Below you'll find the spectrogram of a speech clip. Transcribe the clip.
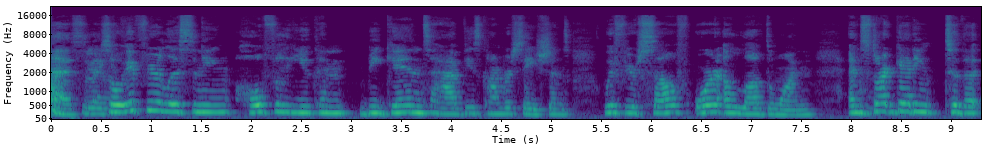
yes. like- so if you're listening hopefully you can begin to have these conversations with yourself or a loved one and start getting to the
